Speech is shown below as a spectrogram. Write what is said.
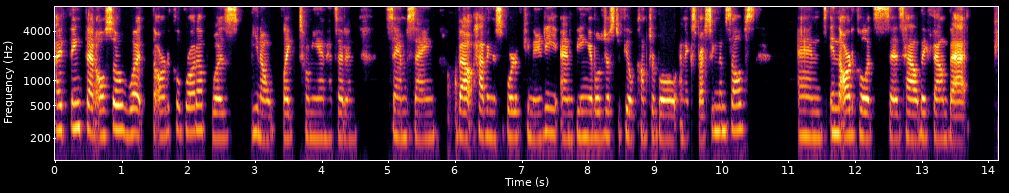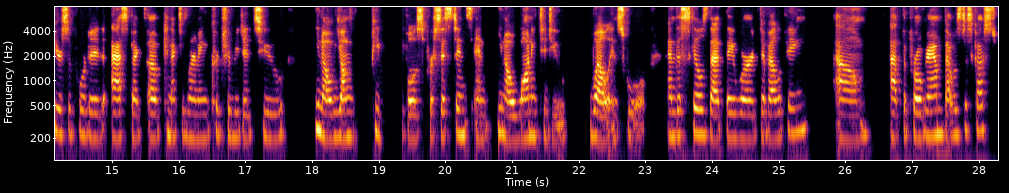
I think that also what the article brought up was, you know, like Tony Ann had said and Sam saying about having a supportive community and being able just to feel comfortable and expressing themselves. And in the article, it says how they found that peer supported aspect of connected learning contributed to, you know, young people's persistence and you know wanting to do well in school and the skills that they were developing um, at the program that was discussed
